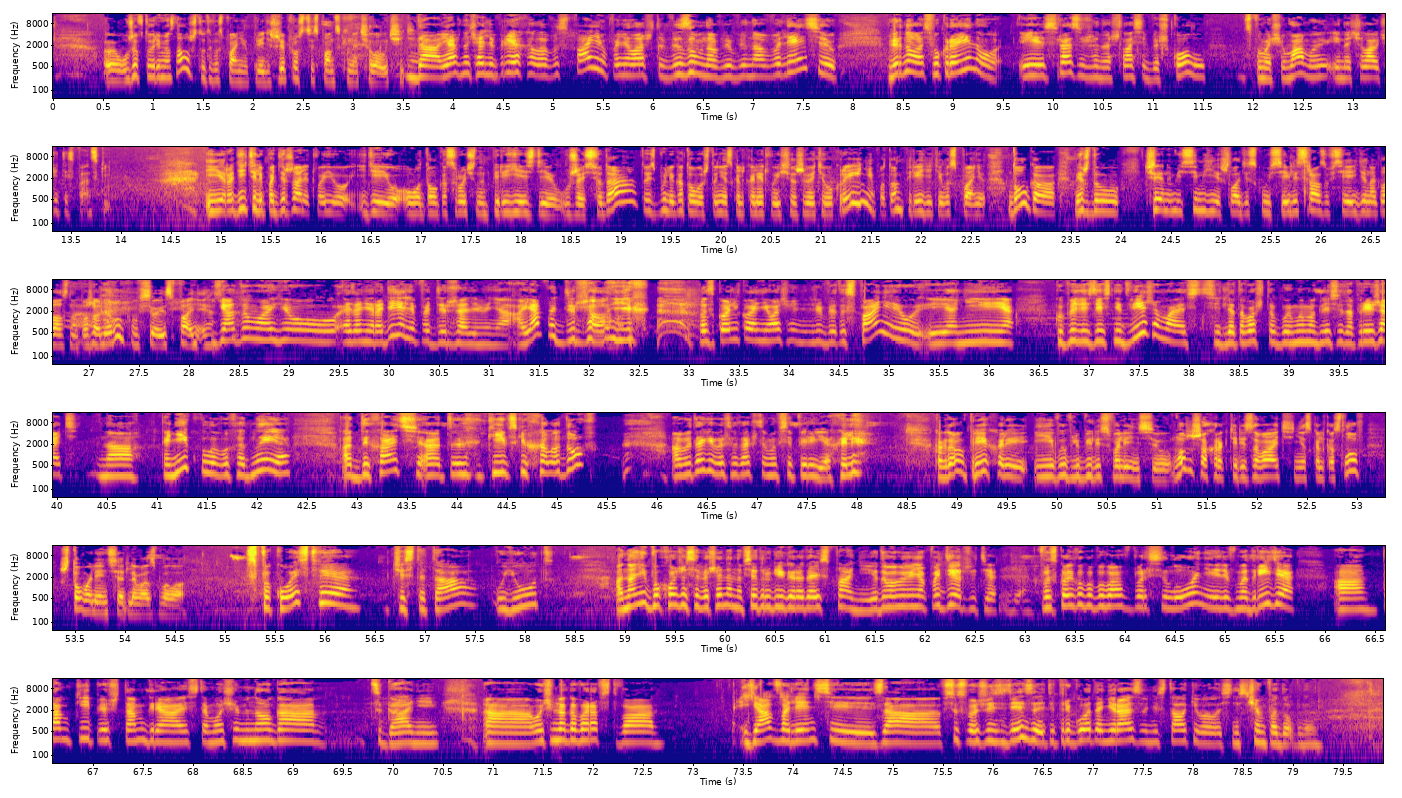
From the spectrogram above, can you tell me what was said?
Э, уже в то время знала, что ты в Испанию приедешь, или просто испанский начала учить? Да, я вначале приехала в Испанию, поняла, что безумно влюблена в Валенсию, вернулась в Украину и сразу же нашла себе школу с помощью мамы и начала учить испанский. И родители поддержали твою идею о долгосрочном переезде уже сюда, то есть были готовы, что несколько лет вы еще живете в Украине, потом переедете в Испанию. Долго между членами семьи шла дискуссия или сразу все единогласно пожали руку, все, Испания? Я думаю, это не родители поддержали меня, а я поддержала их, поскольку они очень любят Испанию, и они купили здесь недвижимость для того, чтобы мы могли сюда приезжать на каникулы, выходные, отдыхать от киевских холодов. А в итоге вышло так, что мы все переехали. Когда вы приехали и вы влюбились в Валенсию, можешь охарактеризовать несколько слов, что Валенсия для вас была? Спокойствие, чистота, уют. Она не похожа совершенно на все другие города Испании. Я думаю, вы меня поддержите. Да. Поскольку побывав в Барселоне или в Мадриде, а, там кипиш, там грязь, там очень много цыганей, а, очень много воровства. Я в Валенсии за всю свою жизнь здесь, за эти три года, ни разу не сталкивалась ни с чем подобным.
